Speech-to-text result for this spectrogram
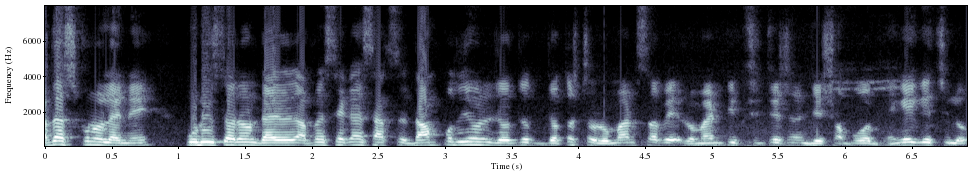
আদার্স কোনো লাইনে প্রডিউসার এবং ডাইরেক্টর আপনার সেখানে সাকসেস দাম্পত্য জীবনে যথে- যথেষ্ট রোমান্স হবে রোমান্টিক সিচুয়েশন যে সম্পর্ক ভেঙে গেছিল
